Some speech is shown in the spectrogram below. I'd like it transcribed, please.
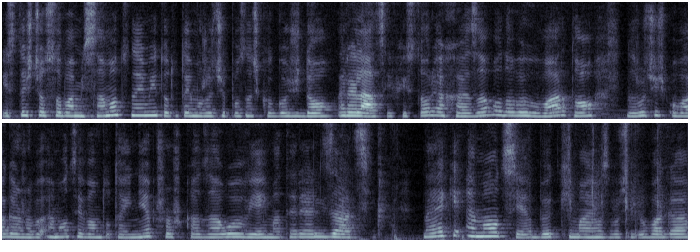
jesteście osobami samotnymi, to tutaj możecie poznać kogoś do relacji. W historiach zawodowych warto zwrócić uwagę, żeby emocje Wam tutaj nie przeszkadzały w jej materializacji. Na jakie emocje byki mają zwrócić uwagę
